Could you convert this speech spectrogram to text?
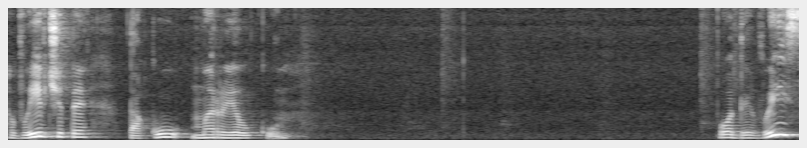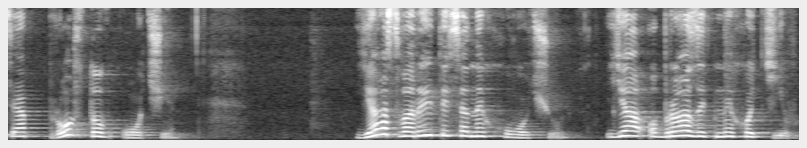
вивчити таку мирилку. Подивися просто в очі. Я сваритися не хочу, я образить не хотів,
